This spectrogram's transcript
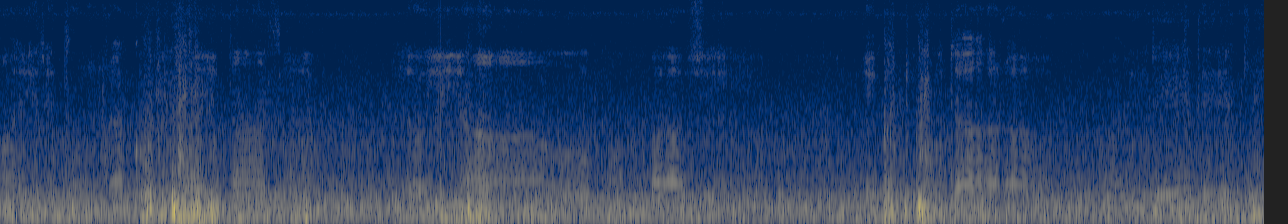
মায়ের তোমরা করিয়াইতাছ লইয়া ও গ্রামবাসী একটু দাঁড়াও মাইরে দেখি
